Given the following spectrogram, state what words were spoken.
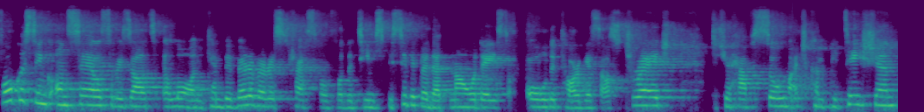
focusing on sales results alone can be very, very stressful for the team, specifically that nowadays all the targets are stretched, that you have so much competition.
